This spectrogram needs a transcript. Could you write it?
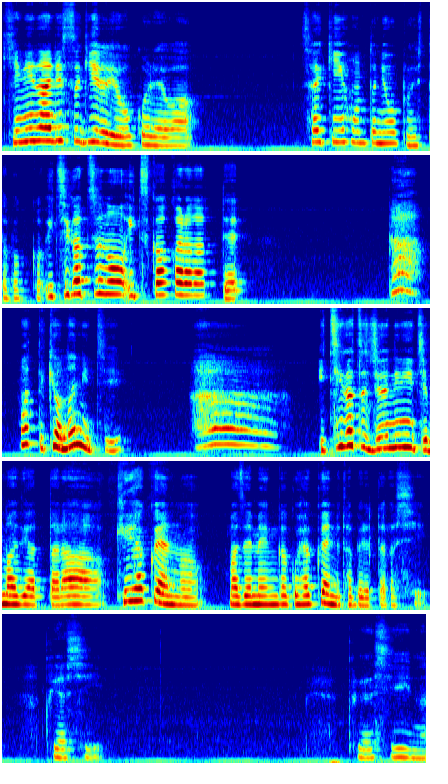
気になりすぎるよこれは。最近本当にオープンしたばっか。1月の5日からだって。あ待って今日何日？はあ1月12日までやったら900円の混ぜ麺が500円で食べれたらしい。悔しい。悔しいな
